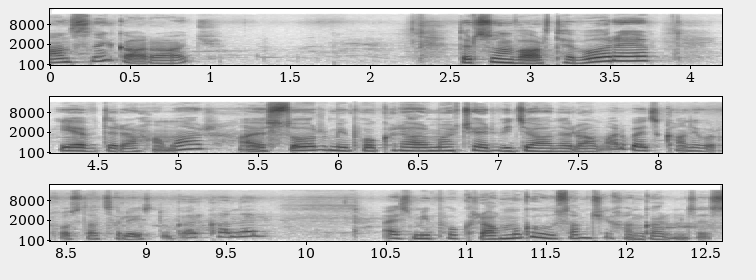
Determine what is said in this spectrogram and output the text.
Անցնենք առաջ։ Դրսում վարդեվոր է եւ դրա համար այսօր մի փոքր հարմար չէր վիդեո անելու համար, բայց քանի որ խոստացել էի ստուգար կանել, այս մի փոքր աղմուկը հուսամ չի խանգարում ձեզ։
